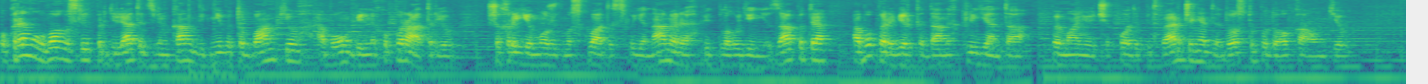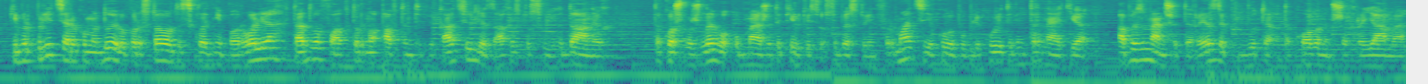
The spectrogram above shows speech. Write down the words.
Окрему увагу слід приділяти дзвінкам від нібито банків або мобільних операторів. Шахраї можуть маскувати свої наміри під благодійні запити або перевірки даних клієнта, виманюючи коди підтвердження для доступу до акаунтів. Кіберполіція рекомендує використовувати складні паролі та двофакторну автентифікацію для захисту своїх даних. Також важливо обмежити кількість особистої інформації, яку ви публікуєте в інтернеті, аби зменшити ризик бути атакованим шахраями.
